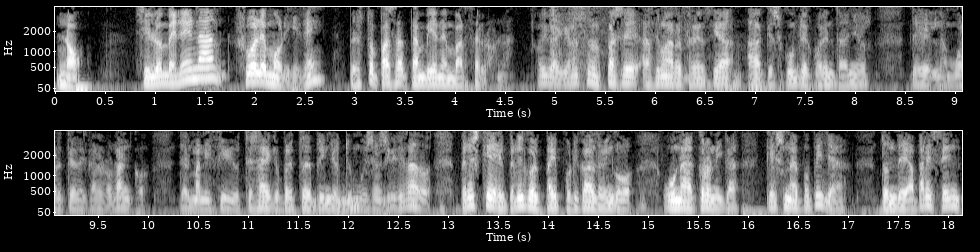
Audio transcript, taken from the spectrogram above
no. Si lo envenenan, suele morir, ¿eh? Pero esto pasa también en Barcelona. Oiga, que no se nos pase hacer una referencia a que se cumple 40 años de la muerte de Carlos Blanco, del manicidio. Usted sabe que por esto de Prin yo estoy muy sensibilizado. Pero es que el periódico El País publicaba el domingo una crónica que es una epopeya donde aparecen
